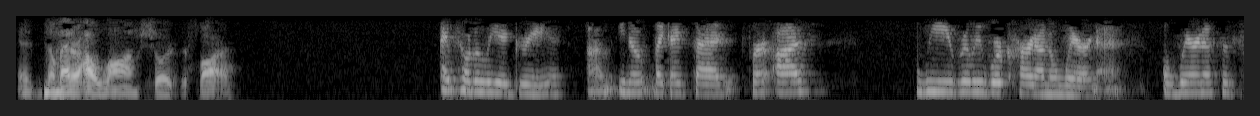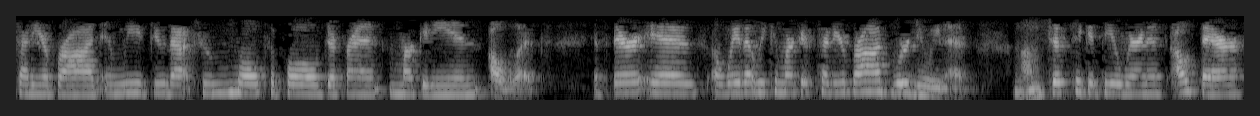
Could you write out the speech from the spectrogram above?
and no matter how long, short, or far. I totally agree. Um, you know, like I said, for us, we really work hard on awareness, awareness of study abroad, and we do that through multiple different marketing outlets. If there is a way that we can market study abroad, we're doing it um, just to get the awareness out there.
